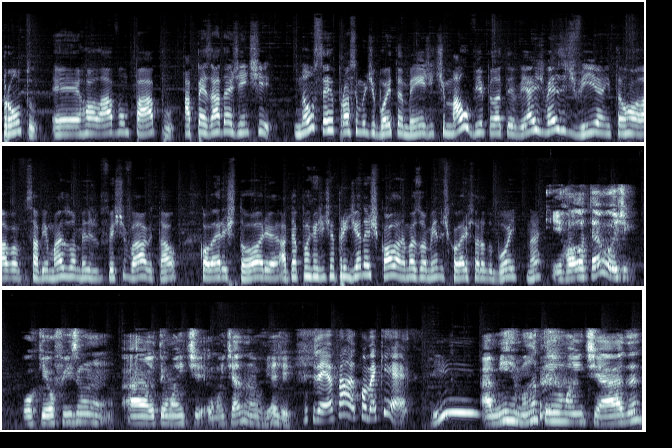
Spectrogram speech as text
pronto, é, rolava um papo, apesar da gente não ser próximo de boi também, a gente mal via pela TV, às vezes via, então rolava, sabia mais ou menos do festival e tal. Qual era a história, até porque a gente aprendia na escola, né, mais ou menos, qual era a história do boi, né? E rola até hoje. Porque eu fiz um. Ah, eu tenho uma enteada. Uma enteada não, eu viajei. Já ia falar como é que é? Ih, A minha irmã tem uma enteada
